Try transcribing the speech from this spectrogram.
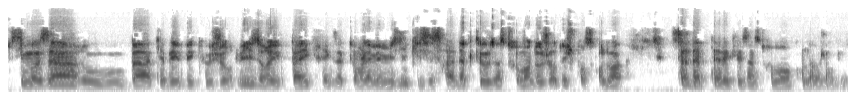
si Mozart ou Bach avaient vécu aujourd'hui, ils n'auraient pas écrit exactement la même musique, ils se seraient adaptés aux instruments d'aujourd'hui. Je pense qu'on doit s'adapter avec les instruments qu'on a aujourd'hui.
